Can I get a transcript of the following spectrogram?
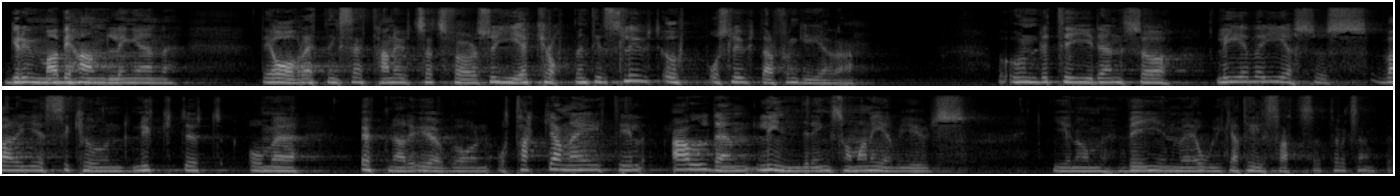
grymma behandlingen, det avrättningssätt han utsätts för, så ger kroppen till slut upp och slutar fungera. Och under tiden så lever Jesus varje sekund nyktert och med öppnade ögon och tackar nej till all den lindring som han erbjuds genom vin med olika tillsatser, till exempel.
